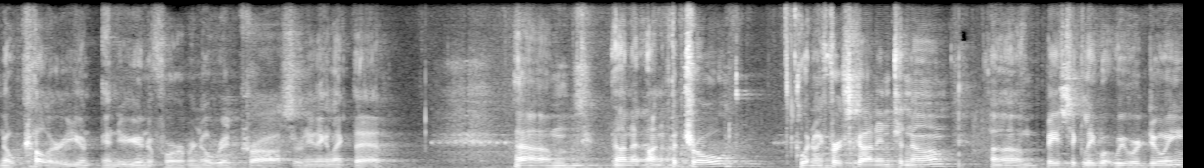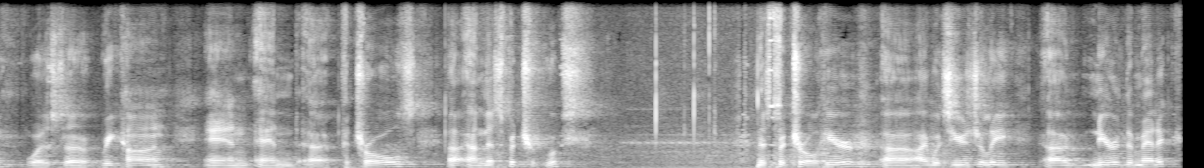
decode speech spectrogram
no color in your uniform or no Red Cross or anything like that. Um, on, a, on a patrol, when I first got into Nam, um, basically what we were doing was uh, recon and, and uh, patrols. Uh, on this patrol, whoops, this patrol here, uh, I was usually uh, near the medic.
